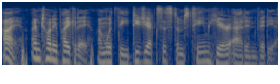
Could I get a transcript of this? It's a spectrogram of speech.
Hi, I'm Tony Paikeday. I'm with the DGX Systems team here at NVIDIA.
